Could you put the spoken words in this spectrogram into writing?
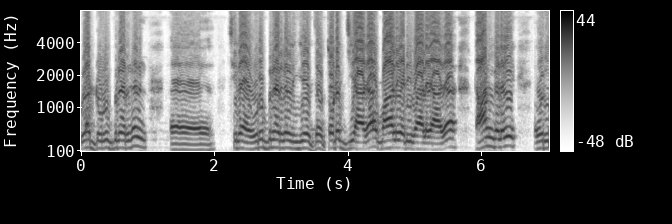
புலட் உறுப்பினர்கள் சில உறுப்பினர்கள் இங்கே தொடர்ச்சியாக வாழையடி வாழையாக தாங்களே ஒரு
